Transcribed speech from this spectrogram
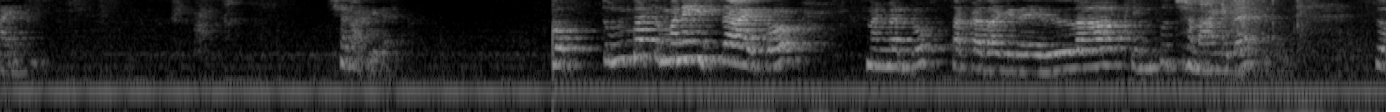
ನೈಸ್ ಚೆನ್ನಾಗಿದೆ ತುಂಬಾ ತುಂಬ ಇಷ್ಟ ಆಯಿತು. ನನಗಂತೂ ಸಕ್ಕತ್ತಾಗಿದೆ ಎಲ್ಲ ಥಿಂಗ್ಸು ಚೆನ್ನಾಗಿದೆ. ಸೊ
